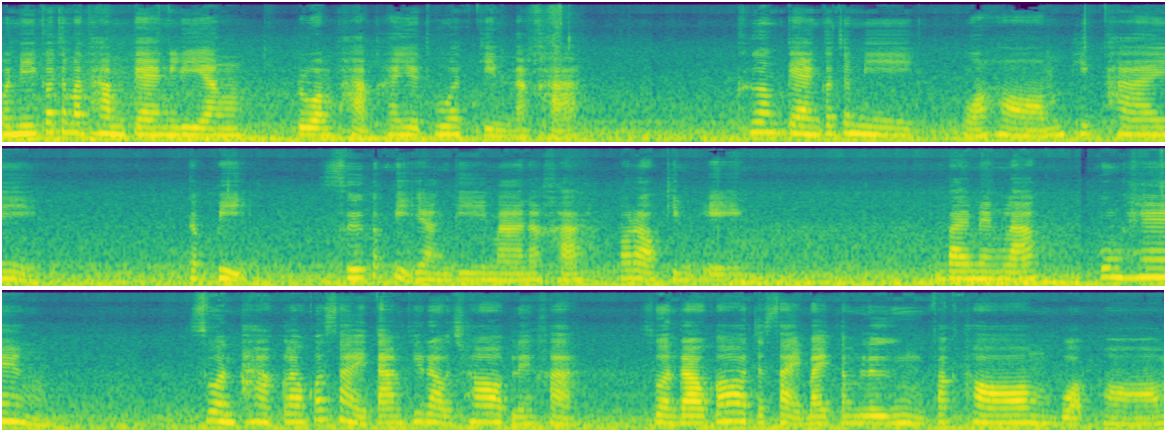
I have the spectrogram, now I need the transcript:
วันนี้ก็จะมาทำแกงเลียงรวมผักให้ยายทวดกินนะคะ เครื่องแกงก็จะมีหัวหอมพริกไทยกะปิ ซื้อกะปิอย่างดีมานะคะ เพราะเรากินเอง ใบแมงลัก กุ้งแห้ง ส่วนผักเราก็ใส่ตามที่เราชอบเลยค่ะ ส่วนเราก็จะใส่ใบตำลึง ฟักทอง บวบหอม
